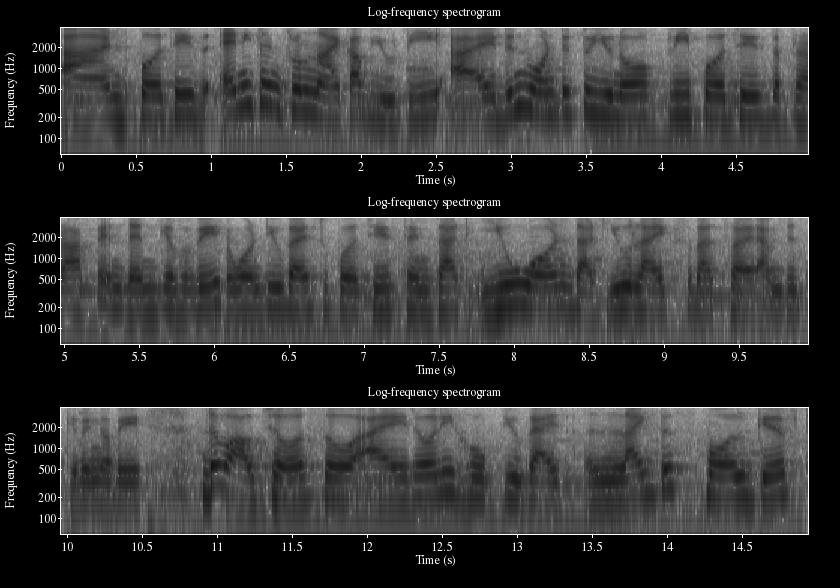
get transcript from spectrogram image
and purchase anything from Nykaa Beauty. I didn't want it to, you know, pre-purchase the product and then give away. I want you guys to purchase things that you want, that you like. So that's why I'm just giving away the voucher. So I really hope you guys like this small gift.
